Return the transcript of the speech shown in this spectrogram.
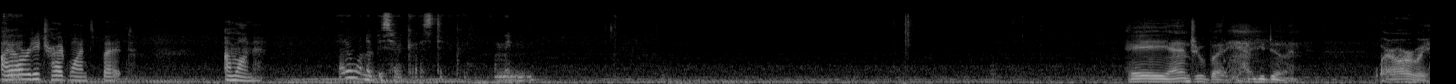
I already tried once, but I'm on it. I don't want to be sarcastic. I mean, Hey, Andrew, buddy, how you doing? Where are we?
